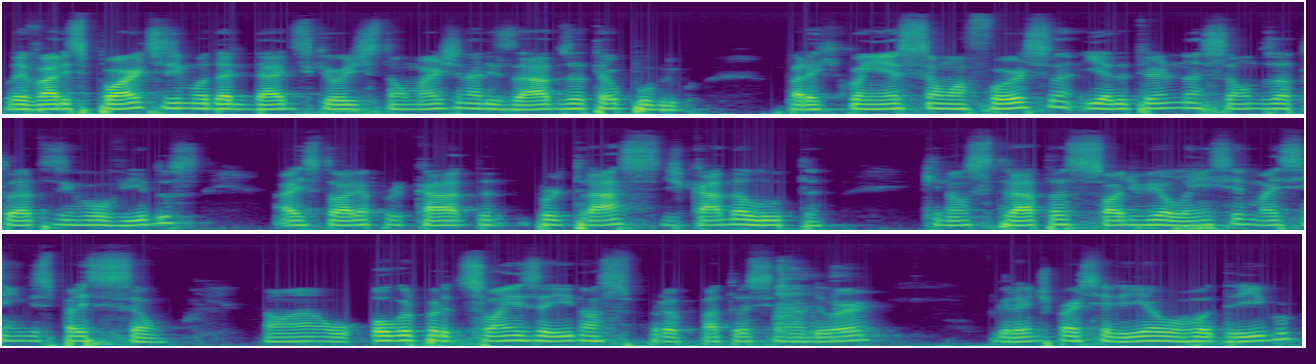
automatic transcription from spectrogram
levar esportes e modalidades que hoje estão marginalizados até o público, para que conheçam a força e a determinação dos atletas envolvidos, a história por, cada, por trás de cada luta, que não se trata só de violência, mas sim de expressão. Então, o Ogro Produções aí, nosso patrocinador, grande parceria, o Rodrigo.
